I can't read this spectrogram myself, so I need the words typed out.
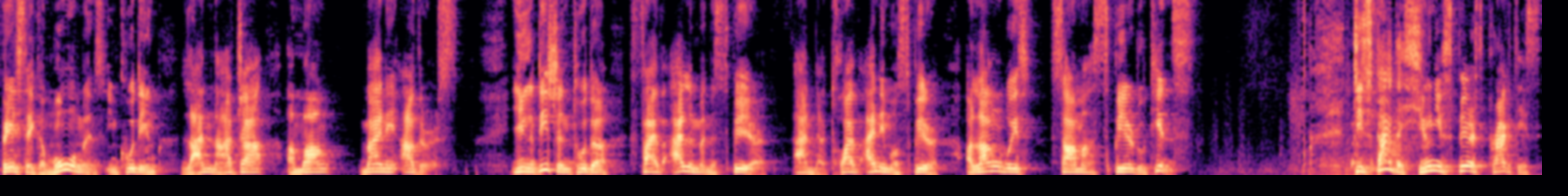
basic movements including Lan Na Zha among many others. In addition to the 5 element spear and 12 animal spear along with some spear routines. Despite the Xingyi spear's practice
